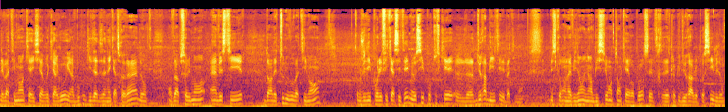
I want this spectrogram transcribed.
Les bâtiments qu'il y a ici à Brucargo, il y en a beaucoup qui datent des années 80, donc on veut absolument investir dans des tout nouveaux bâtiments comme je dis, pour l'efficacité, mais aussi pour tout ce qui est la durabilité des bâtiments. Puisqu'on a évidemment une ambition en tant qu'aéroport, c'est d'être le plus durable possible. Et donc,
